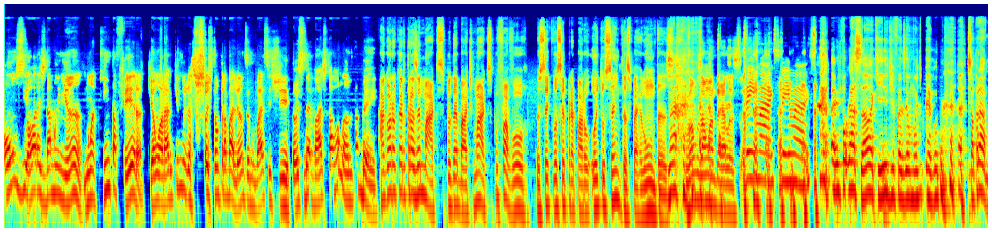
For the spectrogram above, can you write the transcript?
11 horas da manhã, numa quinta-feira, que é um horário que as pessoas estão trabalhando, você não vai assistir. Então esse debate está rolando também. Agora eu quero trazer Max para o debate. Max, por favor, eu sei que você preparou 800 perguntas. Vamos a uma delas. Vem, Max, vem, Max. A empolgação aqui de fazer um monte de perguntas. Só para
